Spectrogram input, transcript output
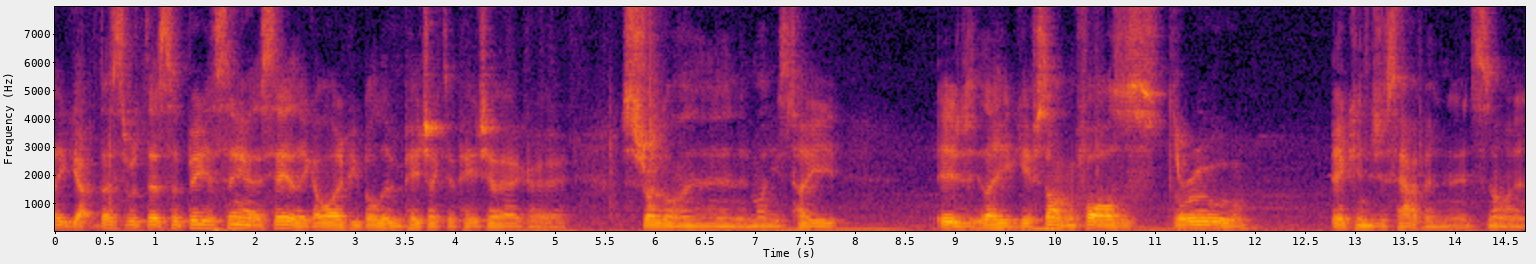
like yeah that's what that's the biggest thing i say like a lot of people living paycheck to paycheck or struggling and money's tight it like if something falls through it can just happen it's not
